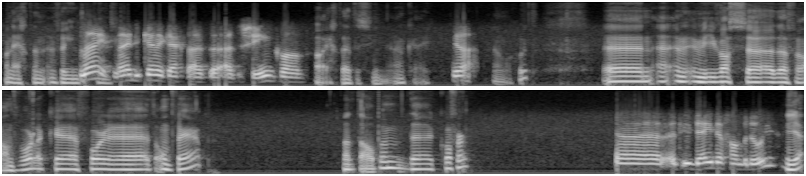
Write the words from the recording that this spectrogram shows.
gewoon echt een, een vriend? Nee, nee, die ken ik echt uit, de- uit de scene gewoon. Oh, echt uit te zien. Oké, Ja. helemaal goed. En, en, en wie was eh daar verantwoordelijk eh, voor eh, het ontwerp van het album, de cover? Eh, het idee daarvan bedoel je? Ja.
